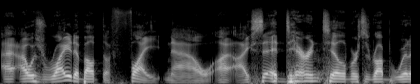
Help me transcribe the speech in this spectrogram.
I, I was right about the fight now. I, I said Darren Till versus Robert Whitaker,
